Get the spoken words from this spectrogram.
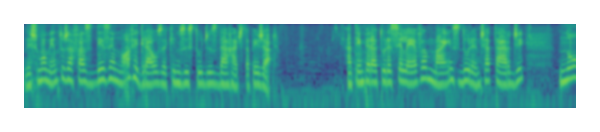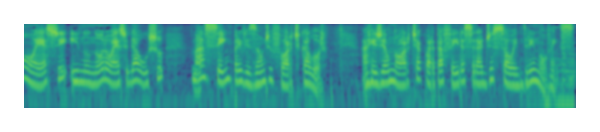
Neste momento já faz 19 graus aqui nos estúdios da Rádio Tapejar. A temperatura se eleva mais durante a tarde no oeste e no noroeste gaúcho, mas sem previsão de forte calor. A região norte, a quarta-feira, será de sol entre nuvens.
